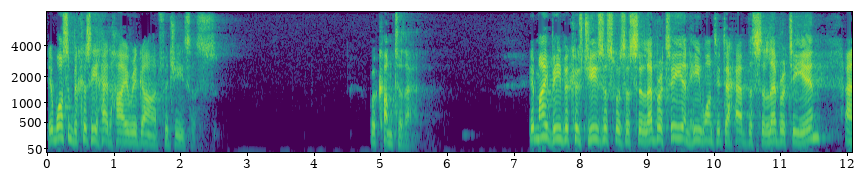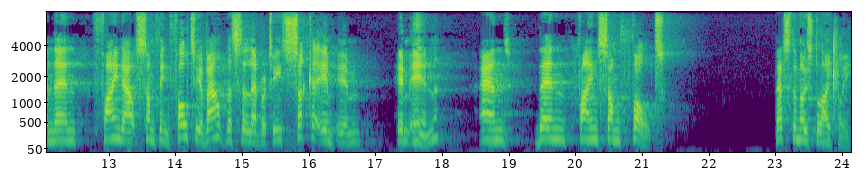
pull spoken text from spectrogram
it wasn't because he had high regard for Jesus. We'll come to that. It might be because Jesus was a celebrity and he wanted to have the celebrity in and then find out something faulty about the celebrity, sucker him, him, him in, and then find some fault. That's the most likely.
